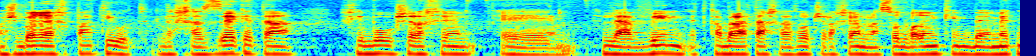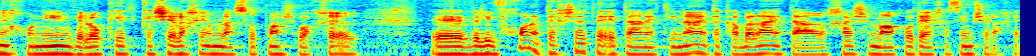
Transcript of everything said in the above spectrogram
משבר האכפתיות, לחזק את החיבור שלכם, להבין את קבלת ההחלטות שלכם, לעשות דברים כי הם באמת נכונים ולא כי קשה לכם לעשות משהו אחר. אה, ולבחון את איך שאת, את הנתינה, את הקבלה, את הערכה של מערכות היחסים שלכם.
